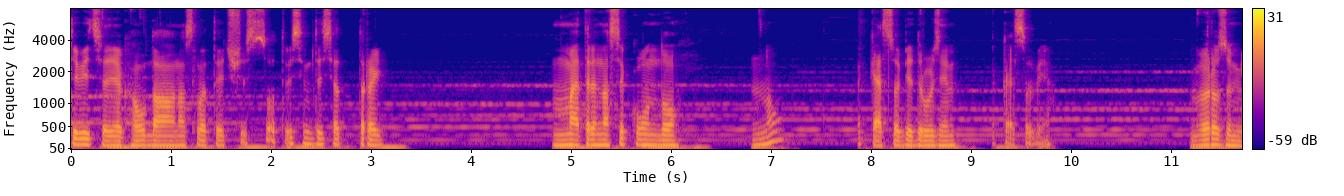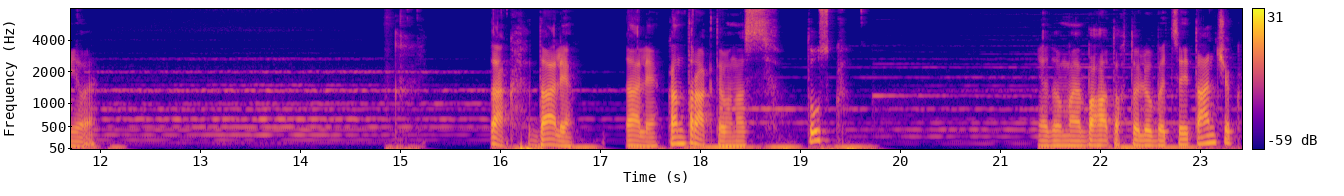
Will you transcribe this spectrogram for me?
дивіться, як голда у нас летить 683 метри на секунду. Ну, таке собі, друзі. Таке собі. Ви розуміли. Так, далі. Далі. Контракти у нас Туск. Я думаю, багато хто любить цей танчик.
